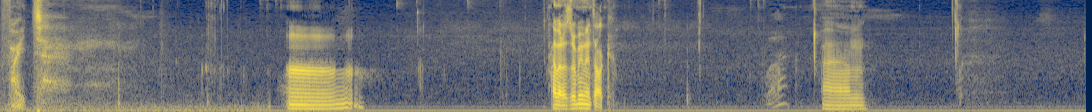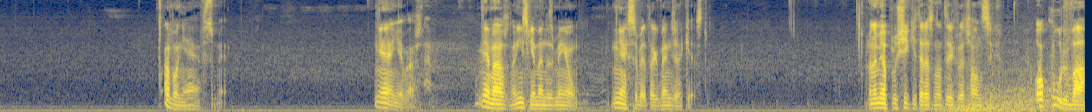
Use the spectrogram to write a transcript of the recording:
fight. Mm. Dobra, zrobimy tak. Um, albo nie, w sumie. Nie, nieważne. Nieważne, nic nie będę zmieniał. Niech sobie tak będzie, jak jest. Będę miał plusiki teraz na tych leczących. O kurwa!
